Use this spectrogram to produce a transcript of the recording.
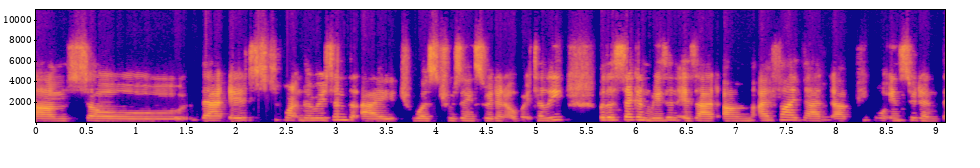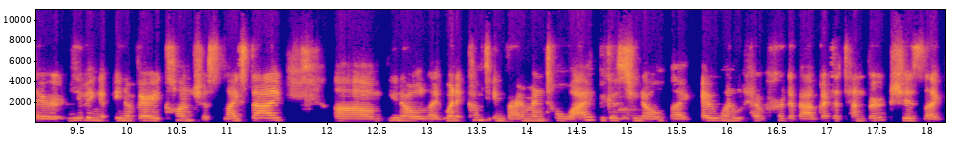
Um, so that is one the reason that I was choosing Sweden over Italy. But the second reason is that um, I find that uh, people in Sweden they're living in a very conscious lifestyle. Um, you know, like when it comes to environmental why, because you know, like everyone would have heard about Greta Thunberg. She's like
